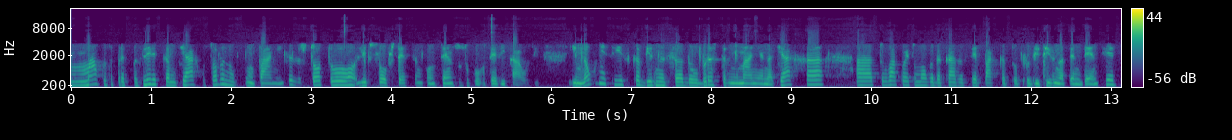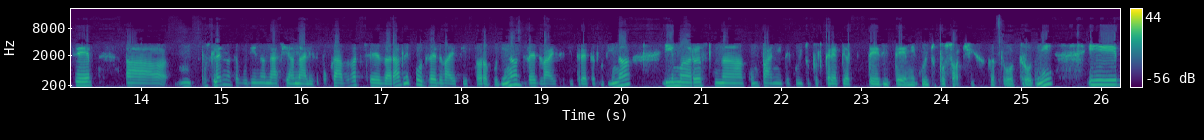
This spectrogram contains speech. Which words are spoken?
малко са предпазливи към тях, особено от компаниите, защото липсва обществен консенсус около тези каузи. И много ни се иска бизнеса да обръща внимание на тях. А, това, което мога да кажа все пак като позитивна тенденция, е, че а, последната година нашия анализ показва, че за разлика от 2022 година, 2023 година има ръст на компаниите, които подкрепят тези теми, които посочих като трудни. И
